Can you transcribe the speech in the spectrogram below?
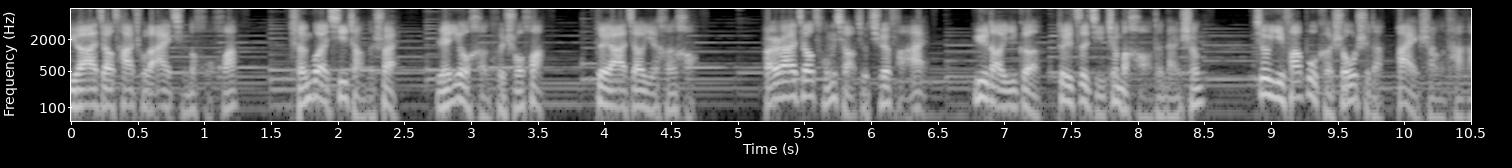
与阿娇擦出了爱情的火花。陈冠希长得帅，人又很会说话，对阿娇也很好。而阿娇从小就缺乏爱，遇到一个对自己这么好的男生，就一发不可收拾的爱上了他。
